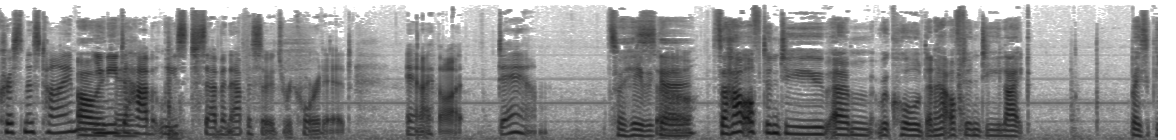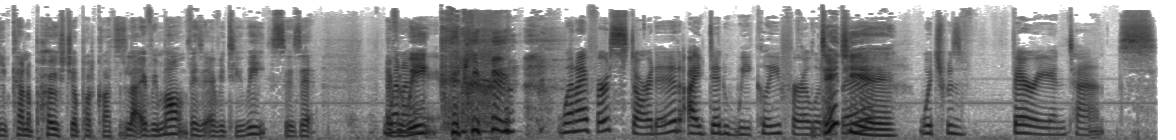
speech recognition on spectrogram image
Christmas time. Oh, you need to have at least seven episodes recorded. And I thought, damn. so here we so- go. So how often do you um record, and how often do you like basically kind of post your podcast? Is it like every month? Is it every two weeks? Is it every When I- week? When I first started, I did weekly for a little Did bit, you? which was very intense.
